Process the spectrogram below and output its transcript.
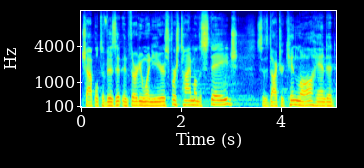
chapel to visit in 31 years. First time on the stage since Dr. Kinlaw handed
